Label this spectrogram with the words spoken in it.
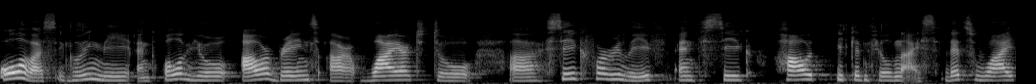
all of us, including me and all of you, our brains are wired to uh, seek for relief and seek how it can feel nice. That's why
